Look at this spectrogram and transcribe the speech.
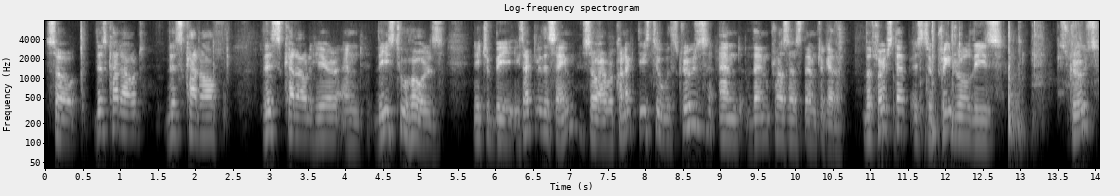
So this cutout, this cut off, this cutout here, and these two holes need to be exactly the same. So I will connect these two with screws and then process them together. The first step is to pre-drill these screws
